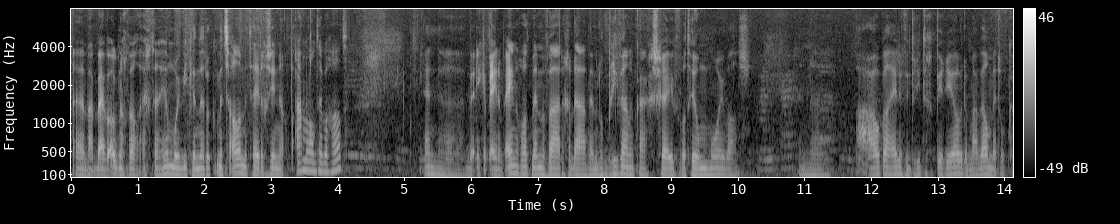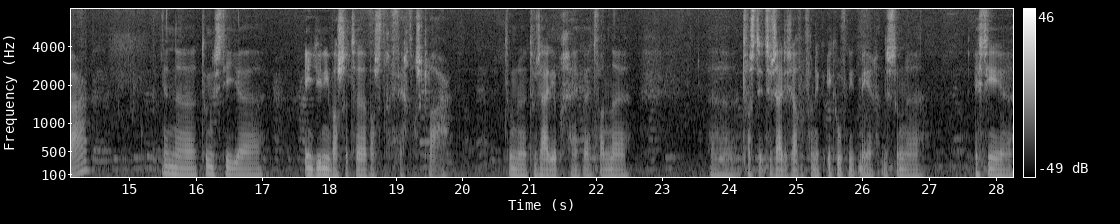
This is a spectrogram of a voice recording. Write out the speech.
Eh, waarbij we ook nog wel echt een heel mooi weekend met, met z'n allen, met het hele gezin op Ameland hebben gehad. En eh, ik heb één op één nog wat met mijn vader gedaan. We hebben nog brieven aan elkaar geschreven, wat heel mooi was. En eh, ah, ook wel een hele verdrietige periode, maar wel met elkaar. En eh, toen is die... eh, in juni was het, eh, was het gevecht was klaar. Toen, toen zei hij op een gegeven moment van... het was, toen zei hij zelf ook van ik, ik hoef niet meer. Dus toen is hij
